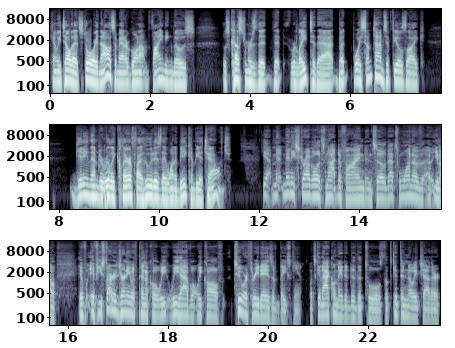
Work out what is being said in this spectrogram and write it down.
Can we tell that story? Now it's a matter of going out and finding those those customers that that relate to that. But boy sometimes it feels like getting them to really clarify who it is they want to be can be a challenge yeah, many struggle. It's not defined, and so that's one of uh, you know, if if you start a journey with Pinnacle, we we have what we call two or three days of base camp. Let's get acclimated to the tools. Let's get to know each other,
